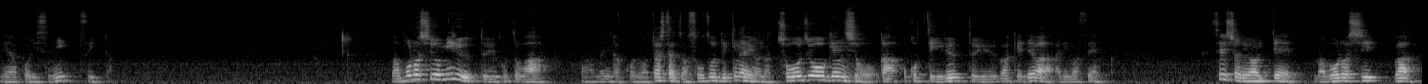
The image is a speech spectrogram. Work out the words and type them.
ネアポリスに着いた。幻を見るということは何かこの私たちの想像できないような超常現象が起こっているというわけではありません。聖書において幻は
